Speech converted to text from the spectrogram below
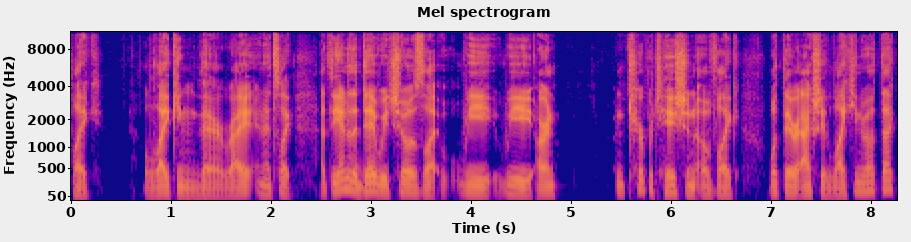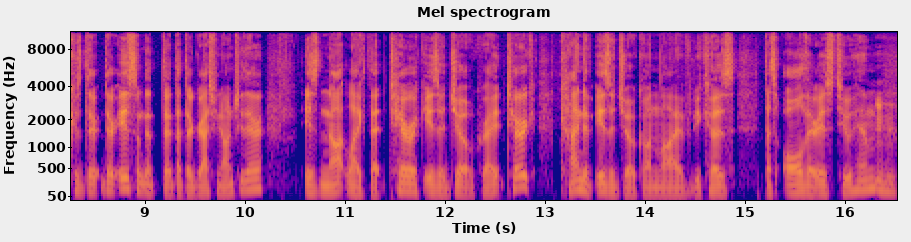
like liking there, right? And it's like at the end of the day, we chose like we we our interpretation of like what they're actually liking about that because there there is something that they're, that they're grasping onto there is not like that Taric is a joke, right? Taric kind of is a joke on live because that's all there is to him.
